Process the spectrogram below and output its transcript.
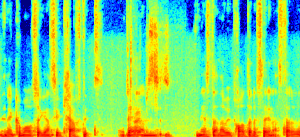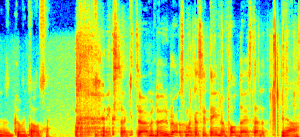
den kom av sig ganska kraftigt. Redan nästan när vi pratade senast hade den kommit av sig. Exakt, ja, men då är det bra så man kan sitta inne och podda istället. Ja,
